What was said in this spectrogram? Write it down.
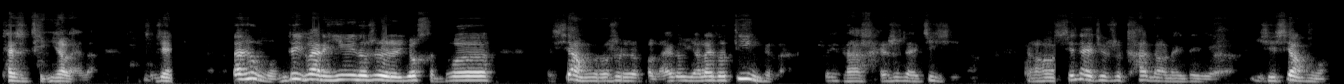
开始停下来了，逐渐。但是我们这一块呢，因为都是有很多项目都是本来都原来都定着了，所以它还是在进行。然后现在就是看到呢，这个一些项目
